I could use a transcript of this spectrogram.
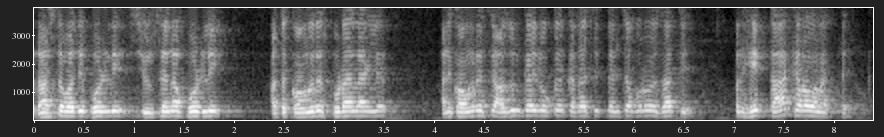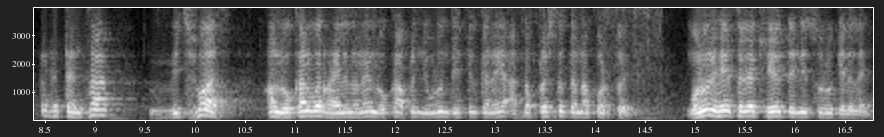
राष्ट्रवादी फोडली शिवसेना फोडली आता काँग्रेस फोडायला लागलेत. आणि काँग्रेसचे अजून काही लोक कदाचित त्यांच्याबरोबर जातील. पण हे का करावं लागतंय? कारण त्यांचा विश्वास हा लोकांवर राहिलेला नाही. लोक आपले निवडून देतील का नाही असा प्रश्न त्यांना पडतोय. म्हणून हे सगळे खेळ त्यांनी सुरू केलेले आहेत.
